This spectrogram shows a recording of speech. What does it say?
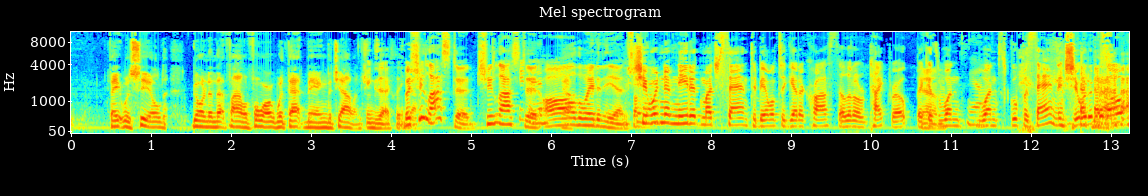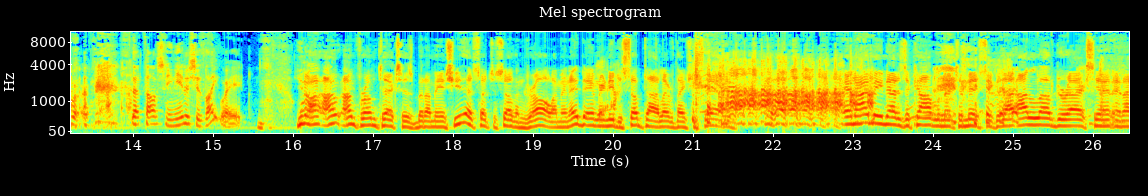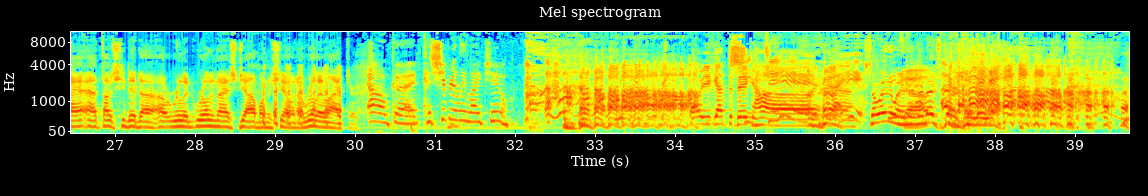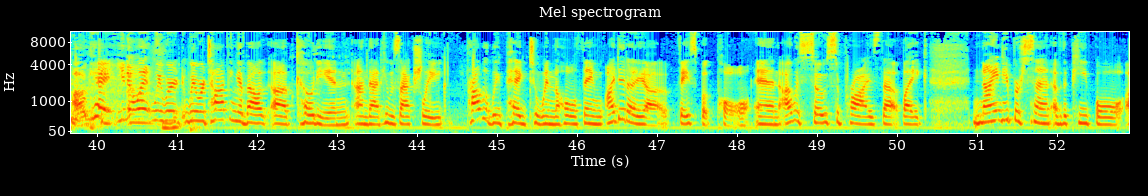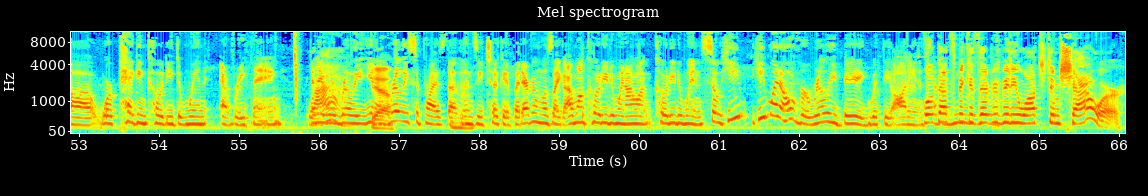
fate was sealed going in that final four. With that being the challenge. Exactly. But she lasted. She lasted did. all Yeah. the way to the end. She wouldn't have needed much sand to be able to get across the little tightrope because Yeah. one Yeah. one scoop of sand and she would have been over. That's all she needed. She's lightweight. You know, I, I'm from Texas, but I mean, she has such a southern drawl. I mean, they damn near Yeah. need to subtitle everything she said. and I mean that as a compliment to Misty because I, I loved her accent, and I, I thought she did a, a really, really nice job on the show, and I really liked her. Oh, good, because she really liked you. Oh, you got the big She hug. did, right? So anyway, then the next person. okay, you know what? We were we were talking about uh, Cody and, and that he was actually probably pegged to win the whole thing. I did a uh, Facebook poll, and I was so surprised that like. 90% of the people uh, were pegging Cody to win everything. And they were really, you know, Yeah. really surprised that mm-hmm. Lindsay took it. But everyone was like, "I want Cody to win. I want Cody to win." So he he went over really big with the audience. Well, I that's mean, he- because everybody watched him shower.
